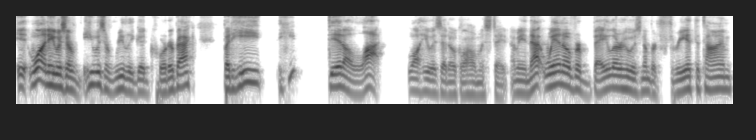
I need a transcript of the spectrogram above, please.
it one he was a he was a really good quarterback, but he he did a lot while he was at Oklahoma State. I mean, that win over Baylor, who was number three at the time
